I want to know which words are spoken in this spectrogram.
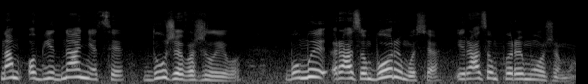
нам об'єднання це дуже важливо, бо ми разом боремося і разом переможемо.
